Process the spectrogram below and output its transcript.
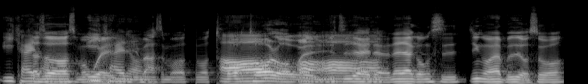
一开他说什么 E 尾鱼嘛，什么什么托哦托罗尾鱼之类哦的那家公司，金管会不是有说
